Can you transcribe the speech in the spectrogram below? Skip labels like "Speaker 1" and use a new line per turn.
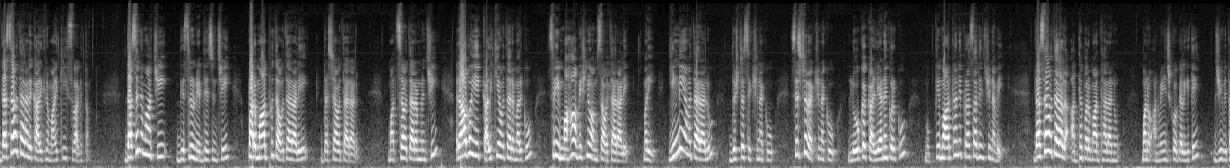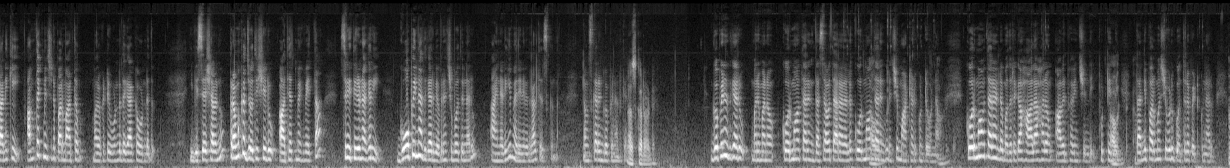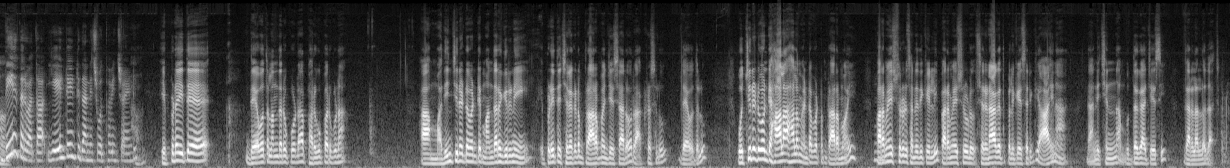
దశావతారాల కార్యక్రమానికి స్వాగతం. దశను మార్చి దిశను నిర్దేశించి పరమాద్భుత అవతారాలే దశావతారాలు. మత్స్యావతారం నుంచి రాబోయే కల్కి అవతారం వరకు శ్రీ మహావిష్ణు అంశ అవతారాలే మరి ఇన్ని అవతారాలు దుష్ట శిక్షణకు శిష్ట రక్షణకు లోక కళ్యాణం కొరకు ముక్తి మార్గాన్ని ప్రసాదించినవే. దశావతారాల అర్ధ పరమార్థాలను మనం అన్వయించుకోగలిగితే జీవితానికి అంతకుమించిన పరమార్థం మరొకటి ఉండదుగాక ఉండదు. ఈ విశేషాలను ప్రముఖ జ్యోతిష్యులు ఆధ్యాత్మికవేత్త శ్రీ తిరునగరి గోపీనాథ్ గారు వివరించబోతున్నారు. ఆయన అడిగి మరిన్ని వివరాలు తెలుసుకుందాం. నమస్కారం గోపీనాథ్ గారు.
నమస్కారం అండి.
గోపీనాథ్ గారు మరి మనం కూర్మావతారం దశావతారాలలో కూర్మావతారం గురించి మాట్లాడుకుంటూ ఉన్నాం. కూర్మావతారంలో మొదటగా హాలాహలం ఆవిర్భవించింది పుట్టింది. దాన్ని పరమశివుడు గొంతులో పెట్టుకున్నారు. దీని తర్వాత ఏంటేంటి దాని నుంచి ఉద్భవించాయండి
ఎప్పుడైతే దేవతలందరూ కూడా పరుగు పరుగున ఆ మదించినటువంటి మందరగిరిని ఎప్పుడైతే చిలకడం ప్రారంభం చేశారో రాక్షసులు దేవతలు వచ్చినటువంటి హాలాహలం వెంటబట్టం ప్రారంభమై పరమేశ్వరుడు సన్నిధికి వెళ్ళి పరమేశ్వరుడు శరణాగతి పలికేసరికి ఆయన దాన్ని చిన్న ముద్దగా చేసి గరళల్లో దాచుకున్నాడు.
